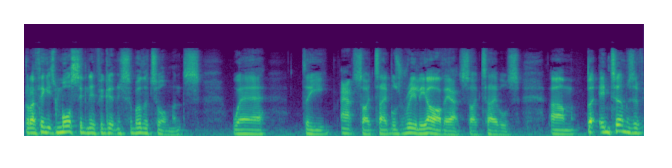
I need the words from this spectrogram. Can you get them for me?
But I think it's more significant in some other tournaments where the outside tables really are the outside tables. Um, but in terms of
